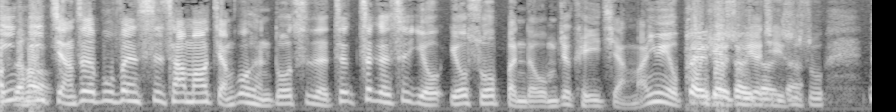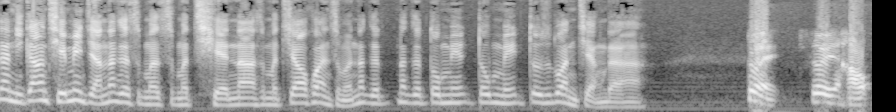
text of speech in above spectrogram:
你你讲这个部分，四叉猫讲过很多次的，这这个是有有所本的，我们就可以讲嘛，因为有判决书有起诉书。那你刚刚前面讲那个什么什么钱啊，什么交换什么，那个那个都没都没都是乱讲的啊。对。所以好，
